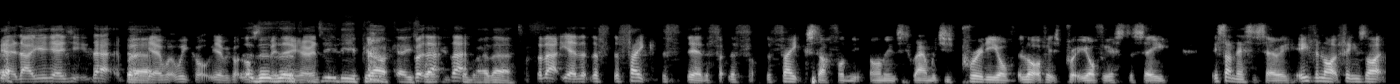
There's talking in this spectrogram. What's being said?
Yeah, no, yeah, yeah, that, but yeah, we got yeah, we got lost the, a bit the, there. The GDPR case But that- that- somewhere there. But that, yeah, the, the, the fake, the, yeah, the, the, the fake stuff on the, on Instagram, which is pretty, ov- a lot of it's pretty obvious to see. It's unnecessary. Even like things like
